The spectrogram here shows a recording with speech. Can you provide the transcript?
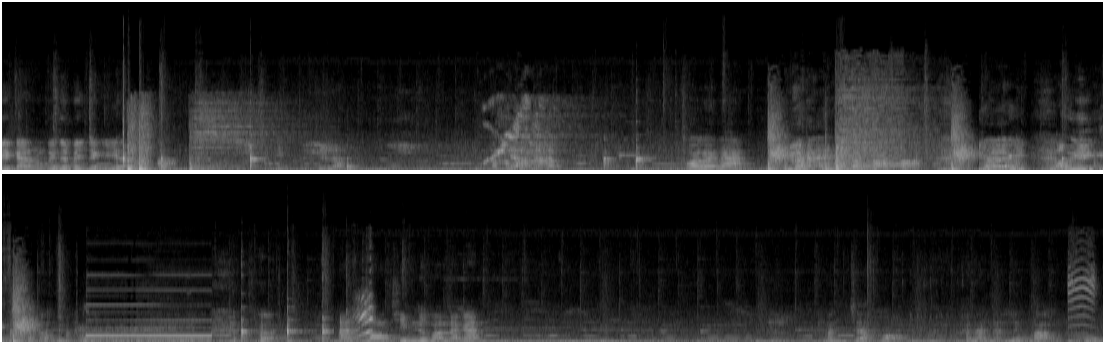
จัดการมันก็จะเป็นอย่างนี้แหละนี่แหละหยาบนะครับ พอแล้วนะ เฮ้ย เอาอีกอะลองชิมดูก่อนแล้วกัน มันจะหอมขนาดนั้นหรือเปล่าผม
